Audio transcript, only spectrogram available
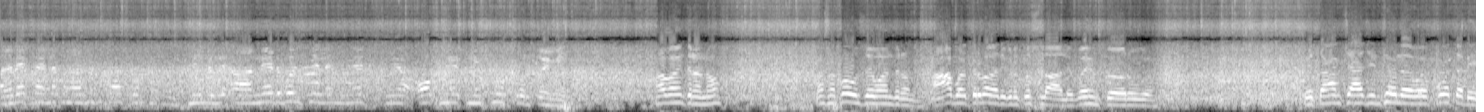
आणि बॅक साईडला तुम्हाला दिसत असेल मी म्हणजे, नेट बंद केलं नेट ऑफ नेटने शूट करतोय मी. हा बघा मित्रांनो? कसा पाऊस आहे मित्रांनो? आबळ तर बघा तिकडे कसला आलं भयंकर उघड इथं आमच्या आजीने ठेवलं पोतडे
